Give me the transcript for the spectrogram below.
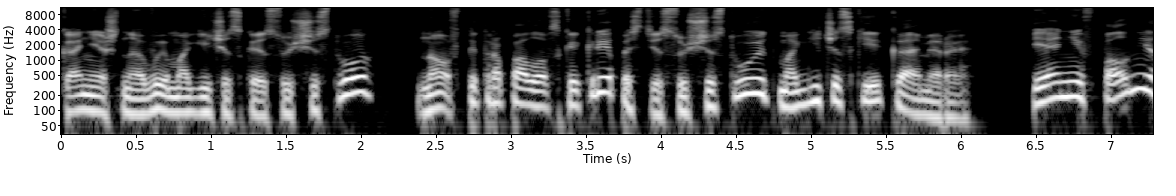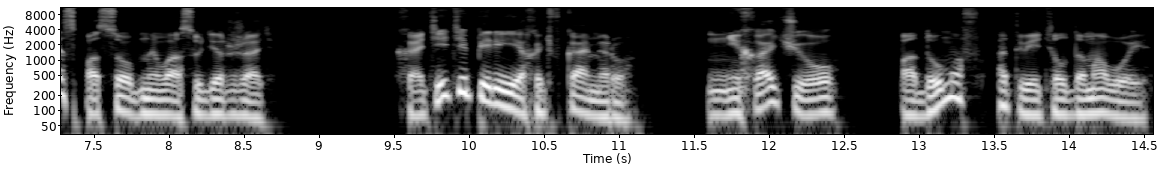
Конечно, вы магическое существо, но в Петропавловской крепости существуют магические камеры — и они вполне способны вас удержать. Хотите переехать в камеру? — Не хочу, — подумав, ответил домовой.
